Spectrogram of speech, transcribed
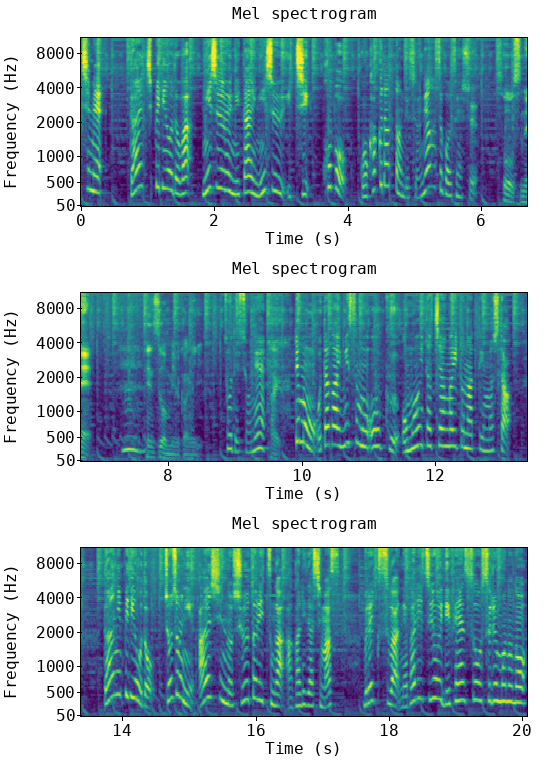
日目。第1ピリオドは22対21ほぼ互角だったんですよね長谷川選手。そうですね、うん、点数を見る限りそうですよね、はい、でもお互いミスも多く重い立ち上がりとなっていました。第2ピリオド徐々にアイシンのシュート率が上がり出します。ブレックスは粘り強いディフェンスをするものの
